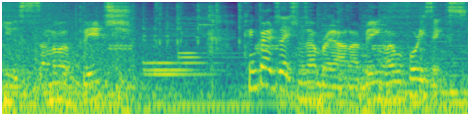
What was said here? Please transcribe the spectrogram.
You son of a bitch. Congratulations, Umbreon, on being level 46.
